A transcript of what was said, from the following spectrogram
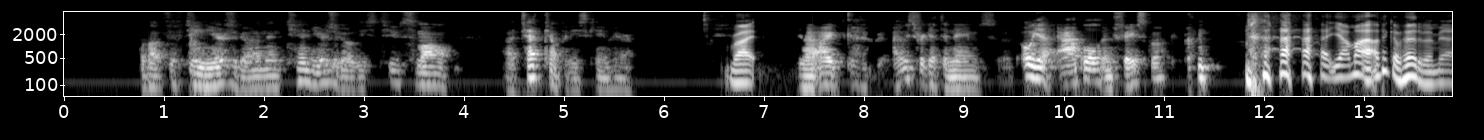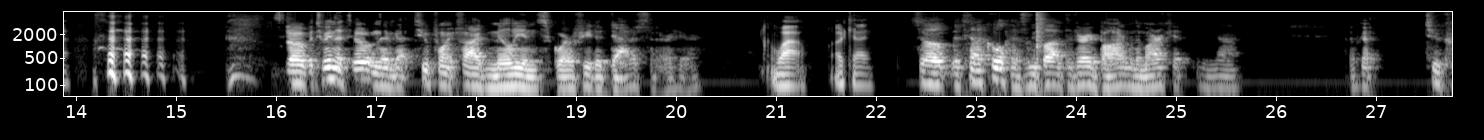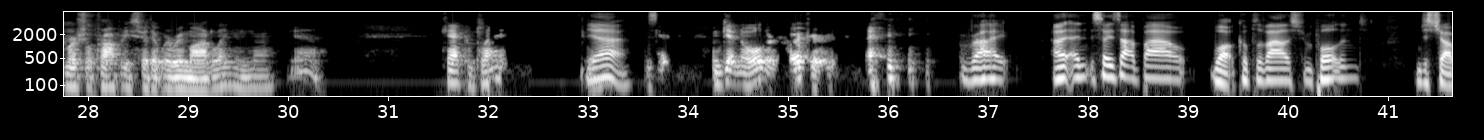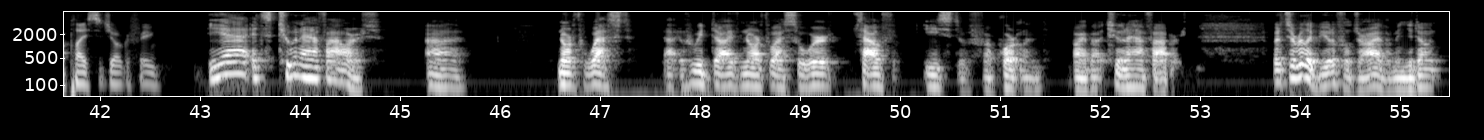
about 15 years ago, and then 10 years ago, these two small uh, tech companies came here. right Yeah, I I always forget the names. Oh yeah, Apple and Facebook. yeah, I might. I think I've heard of them. Yeah. so between the two of them, they've got 2.5 million square feet of data center here. wow. Okay. So it's kind of cool because we bought at the very bottom of the market, and uh, I've got two commercial properties here that we're remodeling, and uh, yeah, can't complain. Yeah. I'm getting older quicker. Right. Uh, and so is that about what a couple of hours from Portland? I'm just trying to place the geography. yeah, it's two and a half hours uh, northwest. Uh, if we dive northwest, so we're southeast of uh, Portland by about two and a half hours. But it's a really beautiful drive. I mean, you don't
